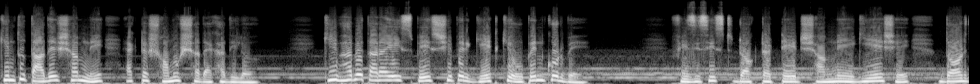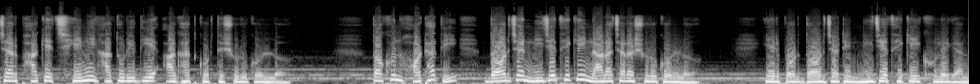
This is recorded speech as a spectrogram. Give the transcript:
কিন্তু তাদের সামনে একটা সমস্যা দেখা দিল। কীভাবে তারা এই স্পেসশিপের গেটকে ওপেন করবে? ফিজিসিস্ট ডক্টর টেড সামনে এগিয়ে এসে দরজার ফাঁকে ছেনি হাতুড়ি দিয়ে আঘাত করতে শুরু করল। তখন হঠাৎই দরজা নিজে থেকেই নাড়াচাড়া শুরু করল। এরপর দরজাটি নিজে থেকেই খুলে গেল।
